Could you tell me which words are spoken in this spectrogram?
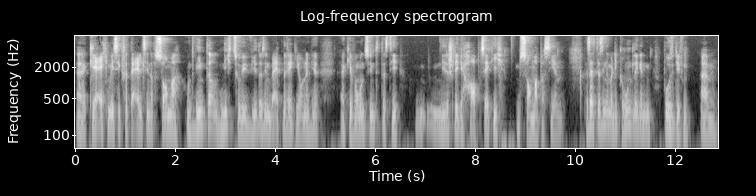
äh, gleichmäßig verteilt sind auf Sommer und Winter und nicht so wie wir das in weiten Regionen hier äh, gewohnt sind, dass die Niederschläge hauptsächlich im Sommer passieren. Das heißt, das sind einmal die grundlegenden positiven ähm,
